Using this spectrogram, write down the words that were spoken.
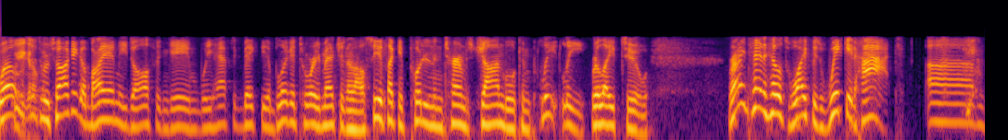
Well, Who since going we're talking a Miami Dolphin game, we have to make the obligatory mention, and I'll see if I can put it in terms John will completely relate to. Ryan Tannehill's wife is wicked hot. Um,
